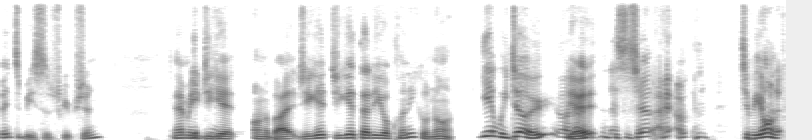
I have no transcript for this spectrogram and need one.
meant to be subscription. How many do you get on a bait? Do you get do you get that at your clinic or not? Yeah, we do. I Yeah. necessarily. I- I- to be honest.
